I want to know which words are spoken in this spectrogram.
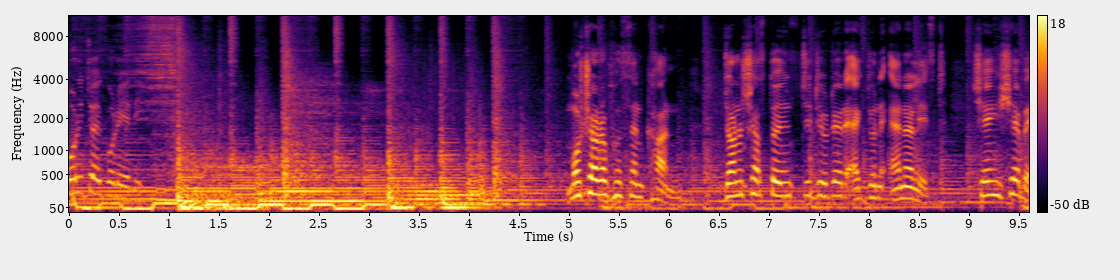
পরিচয় করিয়ে দিই। মোশাররফ হোসেন খান, জনস্বাস্থ্য ইনস্টিটিউটের একজন অ্যানালিস্ট। সেই হিসেবে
